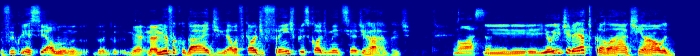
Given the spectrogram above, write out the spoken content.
eu fui conhecer aluno do, do, do minha, minha faculdade, ela ficava de frente para a Escola de Medicina de Harvard. Nossa. E, e eu ia direto para lá, tinha aula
